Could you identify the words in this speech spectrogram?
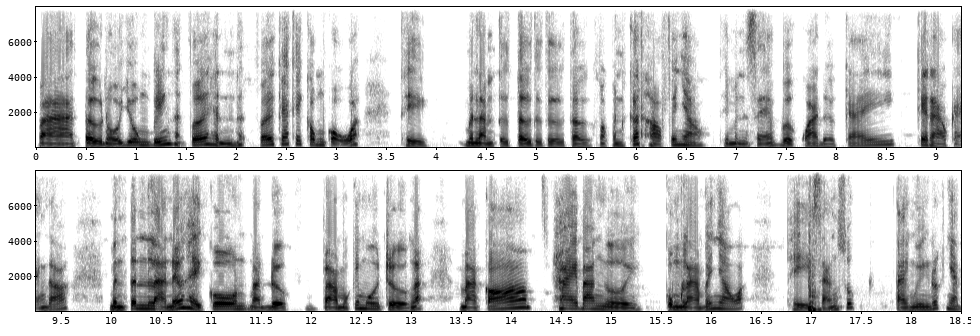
Và từ nội dung biến thành với hình với các cái công cụ á, thì mình làm từ từ từ từ từ hoặc mình kết hợp với nhau thì mình sẽ vượt qua được cái cái rào cản đó. Mình tin là nếu thầy cô mà được vào một cái môi trường á mà có hai ba người cùng làm với nhau á thì sản xuất tài nguyên rất nhanh.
